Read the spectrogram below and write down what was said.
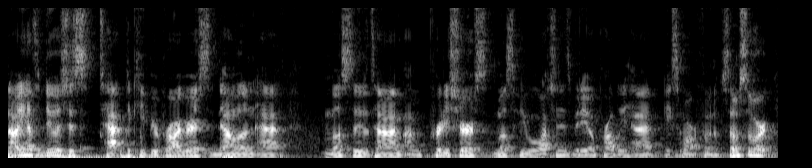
all you have to do is just tap to keep your progress, download an app, most of the time, I'm pretty sure most people watching this video probably have a smartphone of some sort.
